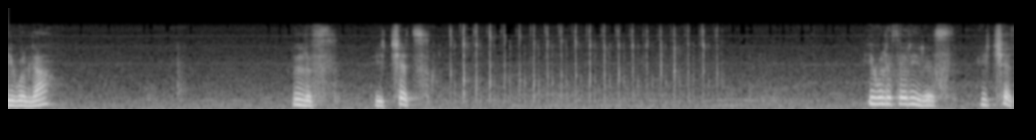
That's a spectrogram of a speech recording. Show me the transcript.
يولا اللف يتشت يولا ثريرس يتشت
